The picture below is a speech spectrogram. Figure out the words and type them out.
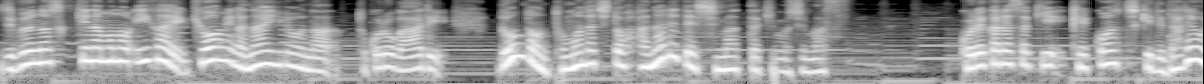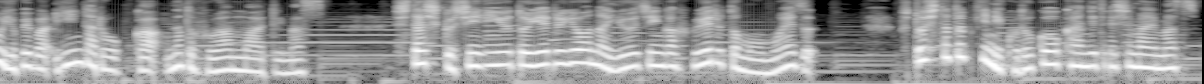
自分の好きなもの以外、興味がないようなところがあり、どんどん友達と離れてしまった気もします。これから先、結婚式で誰を呼べばいいんだろうか、など不安もあります。親しく親友と言えるような友人が増えるとも思えず、ふとした時に孤独を感じてしまいます。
